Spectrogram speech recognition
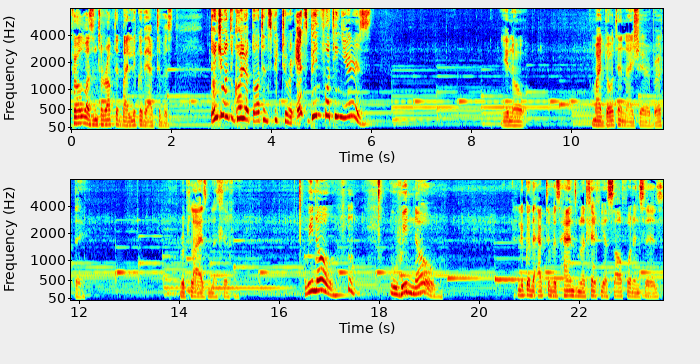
Pearl was interrupted by Liko the activist. Don't you want to call your daughter and speak to her? It's been 14 years. You know, my daughter and I share a birthday, replies Mlatlegi. We know. we know. Liko the activist hands Mlatlegi a cell phone and says,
